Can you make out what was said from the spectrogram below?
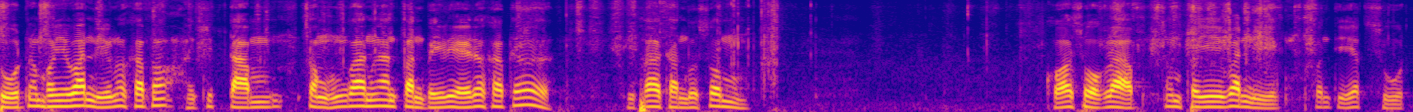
สูตรน้ำพยาวันเองนะครับเนาะให้ติดตามต้องของบ้านงานปั่นไปเรื่อยนะครับเด้อสิพาทันผู้ส้ม ขอโศกลาบน้ำพยาวันอีกคนที่เฮ็ดสูตร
